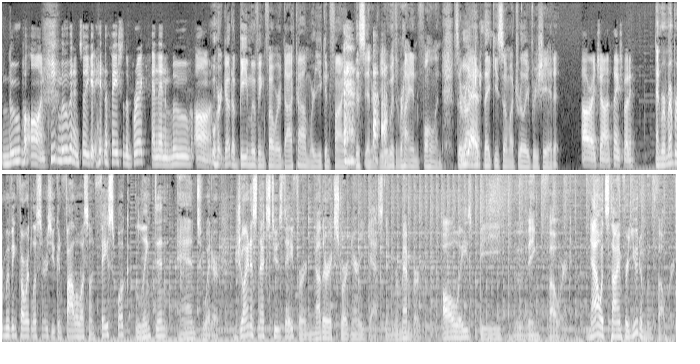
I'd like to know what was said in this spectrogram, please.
move on. Keep moving until you get hit in the face with a brick and then move on. Or go to bemovingforward.com where you can find this interview with Ryan Foland. So, Ryan, yes. thank you so much. Really appreciate it. All right, John. Thanks, buddy. And remember, moving forward, listeners, you can follow us on Facebook, LinkedIn, and Twitter. Join us next Tuesday for another extraordinary guest. And remember, always be moving forward. Now it's time for you to move forward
